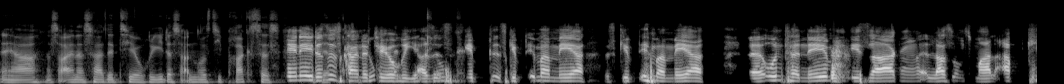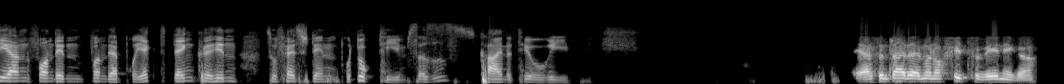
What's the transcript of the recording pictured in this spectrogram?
Ja, das eine ist halt die Theorie, das andere ist die Praxis. Nee, nee, das Der ist keine Theorie. Also es gibt, es gibt immer mehr, es gibt immer mehr äh, Unternehmen, die sagen, lass uns mal abkehren von, den, von der Projektdenke hin zu feststehenden Produktteams. Das ist keine Theorie. Ja, es sind leider immer noch viel zu wenige.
